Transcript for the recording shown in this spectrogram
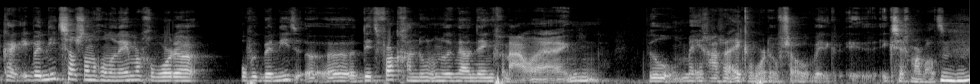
kijk, ik ben niet zelfstandig ondernemer geworden. Of ik ben niet dit vak gaan doen omdat ik nou denk van nou, ik wil mega rijker worden of zo. Weet ik, ik zeg maar wat. Mhm.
